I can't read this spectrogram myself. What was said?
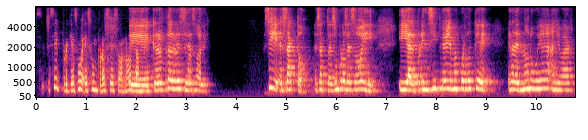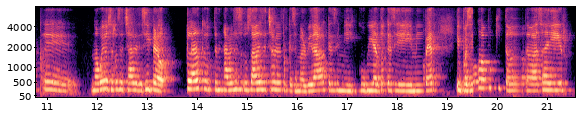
Sí, porque eso es un proceso, ¿no? Eh, creo que tal vez eso. Sí, exacto, exacto, es un proceso y, y, al principio yo me acuerdo que era de, no, no voy a, llevar, eh, no voy a usar desechables, sí, pero claro que a veces usaba desechables porque se me olvidaba que si mi cubierto, que si mi per, y pues poco a poquito te vas a ir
